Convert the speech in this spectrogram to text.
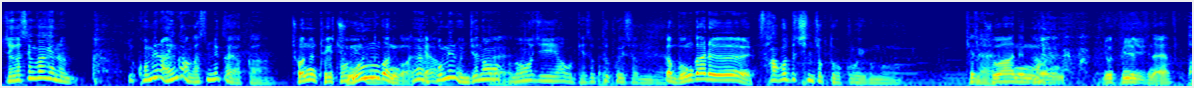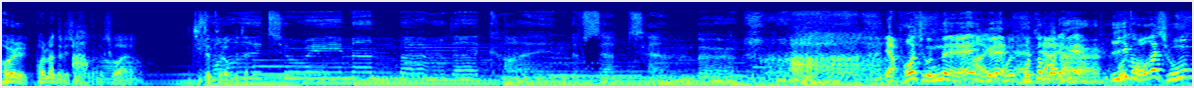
제가 생각에는 이 고민 아닌 거 안 같습니까? 약간. 저는 되게 좋은 고민은- 건것 예, 같아요 고민 언제 나오, 네. 나오지 하고 계속 듣고 있었는데. 그러니까 뭔가를 사고도 친 적도 없고 이거 뭐. 계속 네. 좋아하는 거는 요 들려주시나요? 벌 벌만 들으시는 아 거예요. 좋아요 진짜 들어보자 September. 야버 좋네 아, 이게 보- 보통 야, 벌이 야, 이 보통- 버가 좋은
